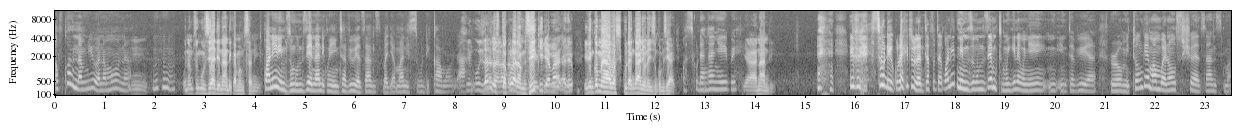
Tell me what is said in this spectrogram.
Of course namjua, namwona. mm. Mhm. Unamzungumziaje Nandi kama msanii? Kwa nini mzungumzie Nandi kwenye interview ya Zanzibar jamani? Sudi, come on. Ah, Si- Zanzibar tutakula na mziki jamani. Ile ngoma ya wasikudanganye unaizungumziaje? wasikudanganye ipi? Ya Nandi. hivi. Sudi, kuna kitu unanitafuta. Kwa nini nimzungumzie mtu mwingine kwenye interview ya Romi? Tuongee mambo yanayohusu show ya Zanzibar.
